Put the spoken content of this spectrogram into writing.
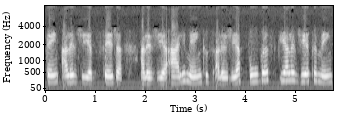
têm alergia, seja alergia a alimentos, alergia a pulgas e alergia também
